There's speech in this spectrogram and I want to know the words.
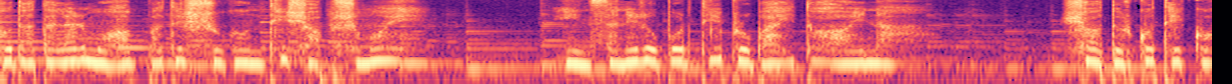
খোদাতালার মোহাব্বতের সুগন্ধি সবসময় ইনসানের উপর দিয়ে প্রবাহিত হয় না। সতর্ক থেকো,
